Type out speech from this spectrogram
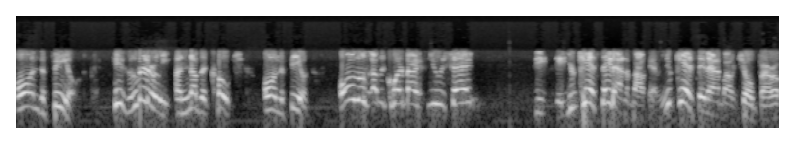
on the field. He's literally another coach on the field. All those other quarterbacks you said, you can't say that about them. You can't say that about Joe Burrow.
